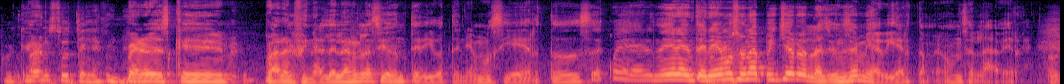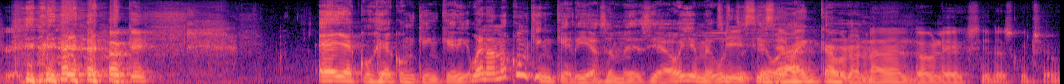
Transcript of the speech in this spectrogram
¿Por qué no es tu teléfono? pero es que para el final de la relación, te digo, teníamos ciertos acuerdos. Miren, teníamos una pinche relación semiabierta, me vamos a la verga. Ok. ok. Ella cogía con quien quería. Bueno, no con quien quería, o sea, me decía, oye, me gusta Sí, este sí, se vato". va encabronada el doble ex si lo escucho.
